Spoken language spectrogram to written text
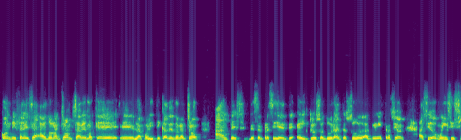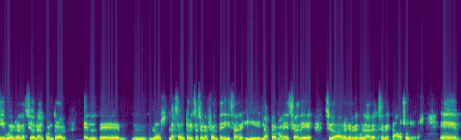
con diferencia a Donald Trump. Sabemos que eh, la política de Donald Trump antes de ser presidente e incluso durante su administración ha sido muy incisivo en relación al control de eh, los, las autorizaciones fronterizas y la permanencia de ciudadanos irregulares en Estados Unidos. Eh,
